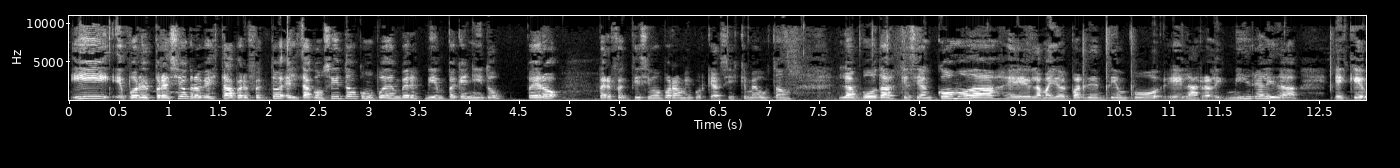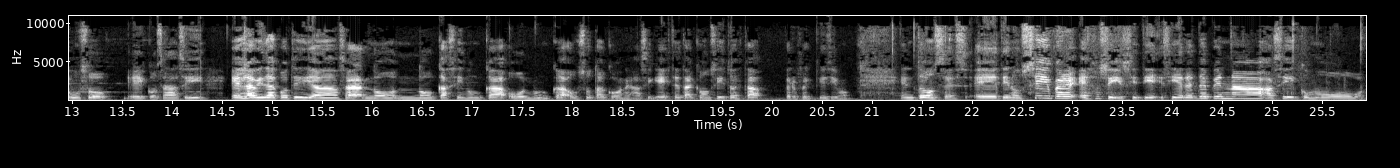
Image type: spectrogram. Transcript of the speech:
y por el precio creo que está perfecto. El taconcito, como pueden ver, es bien pequeñito, pero perfectísimo para mí porque así es que me gustan las botas que sean cómodas. Eh, la mayor parte del tiempo, eh, la mi realidad es que uso eh, cosas así en la vida cotidiana, o sea, no, no casi nunca o nunca uso tacones, así que este taconcito está perfectísimo. Entonces, eh, tiene un zipper, eso sí, si, si eres de pierna así como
